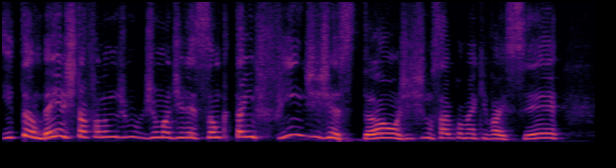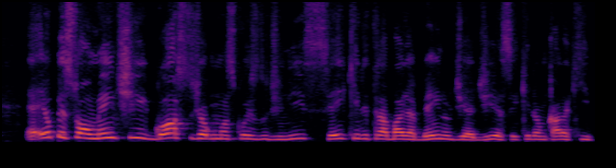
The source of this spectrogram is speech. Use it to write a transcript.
E também a gente está falando de, de, uma direção que está em fim de gestão, a gente não sabe como é que vai ser. É, eu, pessoalmente, gosto de algumas coisas do Diniz, sei que ele trabalha bem no dia a dia, sei que ele é um cara que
